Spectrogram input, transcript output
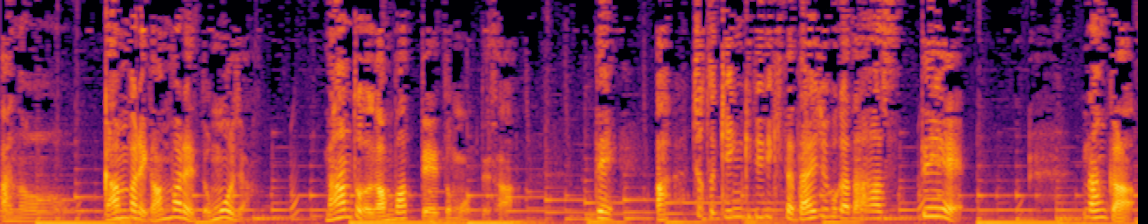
あの、頑張れ頑張れって思うじゃん。なんとか頑張ってと思ってさ。で、あ、ちょっと元気出てきた大丈夫かなーつって、なんか、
